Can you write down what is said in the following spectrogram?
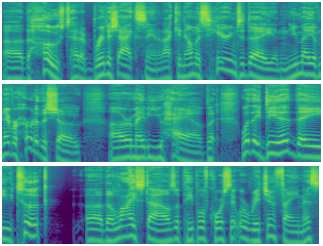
uh, the host had a British accent, and I can almost hear him today. And you may have never heard of the show, uh, or maybe you have. But what they did, they took uh, the lifestyles of people, of course, that were rich and famous,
